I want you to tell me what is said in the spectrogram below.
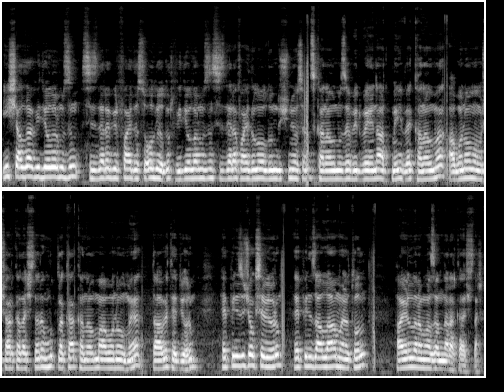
İnşallah videolarımızın sizlere bir faydası oluyordur. Videolarımızın sizlere faydalı olduğunu düşünüyorsanız kanalımıza bir beğeni atmayı ve kanalıma abone olmamış arkadaşlara mutlaka kanalıma abone olmaya davet ediyorum. Hepinizi çok seviyorum. Hepiniz Allah'a emanet olun. Hayırlı Ramazanlar arkadaşlar.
